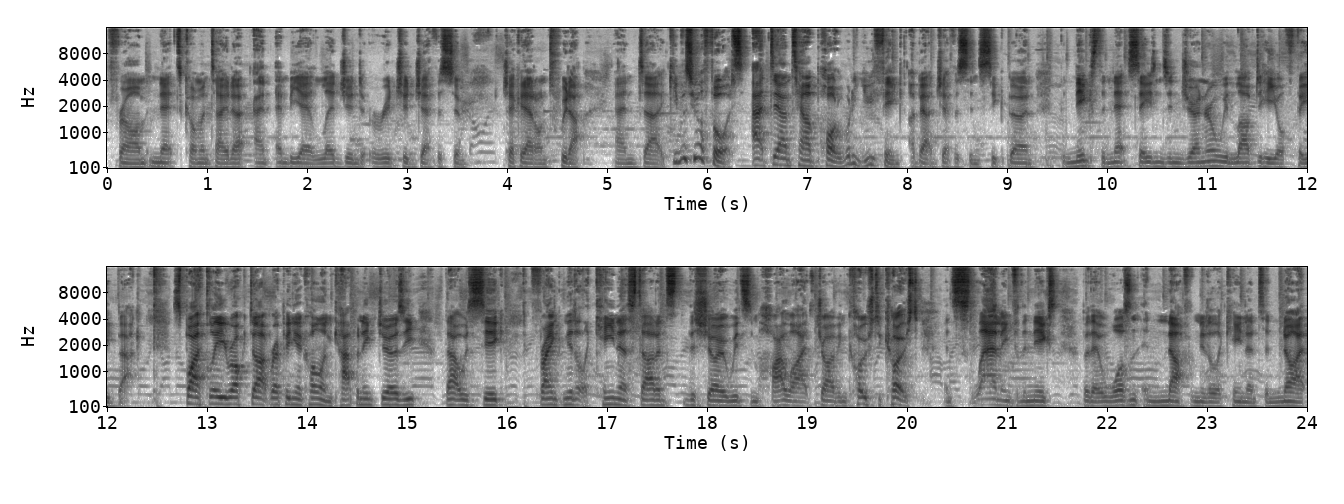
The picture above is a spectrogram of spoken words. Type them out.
from Nets commentator and NBA legend Richard Jefferson. Check it out on Twitter and uh, give us your thoughts at Downtown Pod. What do you think about Jefferson's sick burn, the Knicks, the Nets seasons in general? We'd love to hear your feedback. Spike Lee rocked up repping a Colin Kaepernick jersey. That was sick. Frank Ntilikina started the show with some highlights, driving coast to coast and slamming for the Knicks, but there wasn't enough from Ntilikina tonight.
